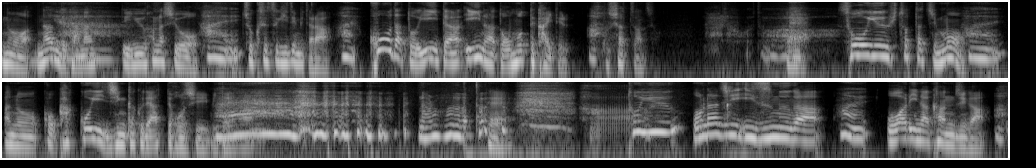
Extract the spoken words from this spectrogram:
のはなんでかなっていう話をはい。直接聞いてみたら、はい。こうだといいないいなと思って書いてるとあおっしゃってたんですよ。なるほど。ええ。そういう人たちも、はい。あの、こう、かっこいい人格であってほしいみたいな。なるほど。ええ。という同じイズムがはい。終わりな感じが。あ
